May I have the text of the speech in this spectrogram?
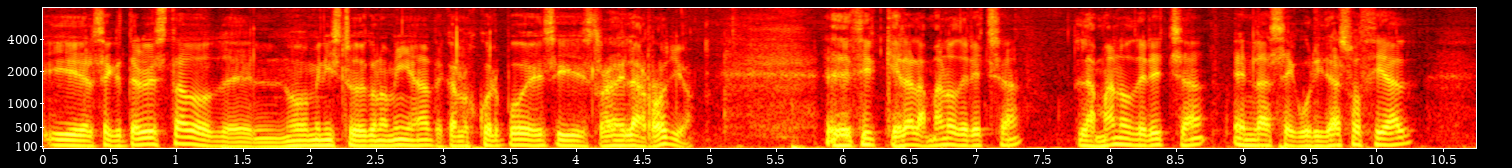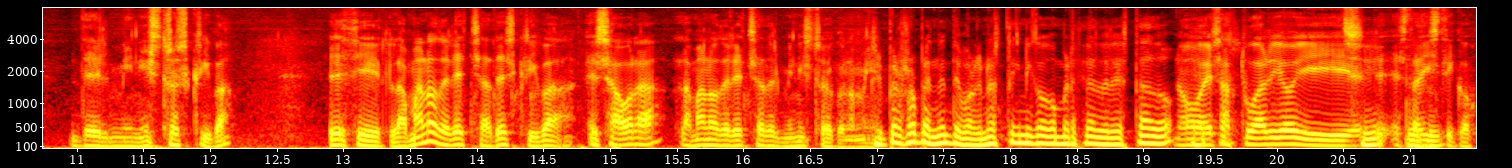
Y el secretario de Estado del nuevo ministro de Economía, de Carlos Cuerpo, es Israel Arroyo. Es decir, que era la mano derecha, la mano derecha en la seguridad social del ministro Escriba. Es decir, la mano derecha de Escriba es ahora la mano derecha del ministro de Economía. Sí, pero es sorprendente porque no es técnico comercial del Estado. No, es actuario y Sí. estadístico.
